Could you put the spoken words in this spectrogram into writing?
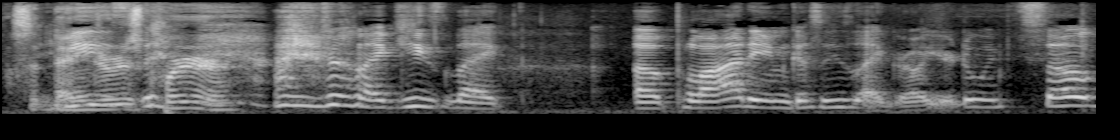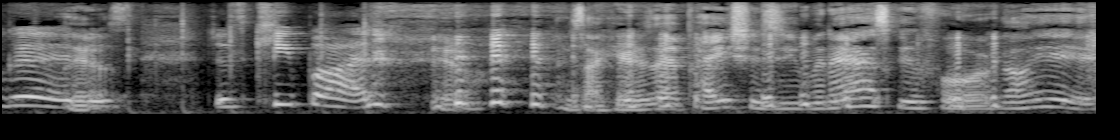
it's a dangerous prayer I feel like he's like applauding because he's like, "Girl, you're doing so good. Yeah. Just, just keep on." yeah it's like here's that patience you've been asking for go ahead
